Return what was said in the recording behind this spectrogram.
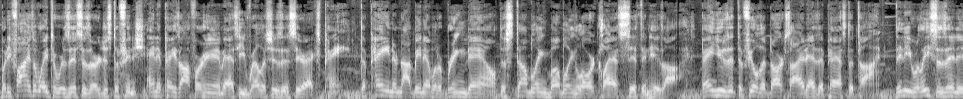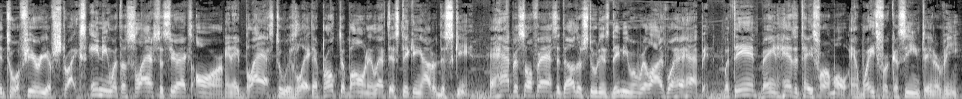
But he finds a way to resist his urges to finish it, and it pays off for him as he relishes in Sirak's pain. The pain of not being able to bring down the stumbling, bumbling lower class Sith in his eyes. Bane uses it to fuel the dark side as it passed the time. Then he releases it into a fury of strikes, ending with a slash to Sirak's arm and a blast to his leg that broke the bone and left it sticking out of the skin. It happened so fast that the other students didn't even realize what had happened. But then Bane hesitates for a moment and waits for Kasim to intervene.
